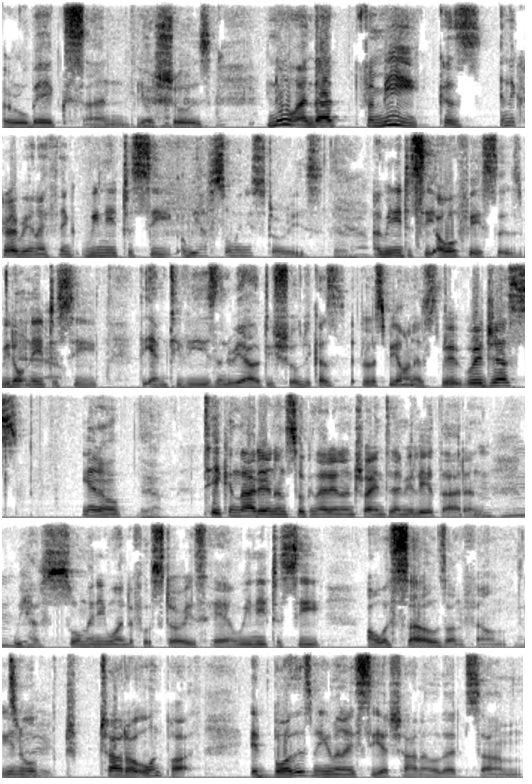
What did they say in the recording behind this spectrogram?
aerobics and your shows. No, and that for me, because in the Caribbean, I think we need to see. We have so many stories, Yeah. and we need to see our faces. We don't need to see the MTVs and reality shows because let's be honest, we, we're just you know, Yeah. taking that in and soaking that in and trying to emulate that. And Mhm. we have so many wonderful stories here, and we need to see ourselves on film. you know, right. chart our own path. It bothers me when I see a channel that's um,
